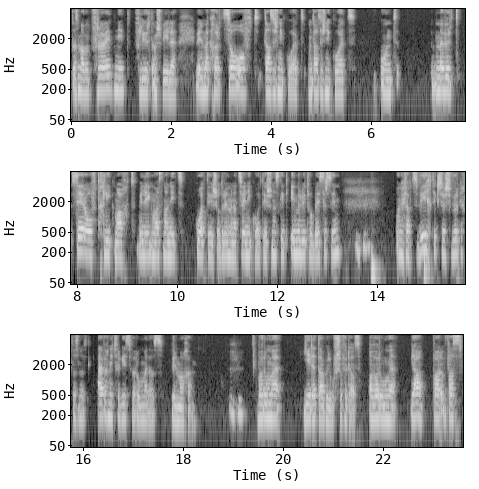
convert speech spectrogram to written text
dass man aber die Freude nicht verliert am Spielen. Weil man hört so oft, das ist nicht gut und das ist nicht gut. Und man wird sehr oft klein gemacht, weil irgendwas noch nicht gut ist oder weil man noch zu wenig gut ist. Und es gibt immer Leute, die besser sind. Und ich glaube, das Wichtigste ist wirklich, dass man einfach nicht vergisst, warum man das will machen. Warum man jeden Tag will aufstehen für das. Und warum man, ja, wa- was,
